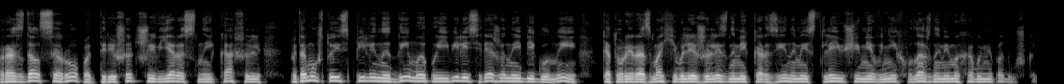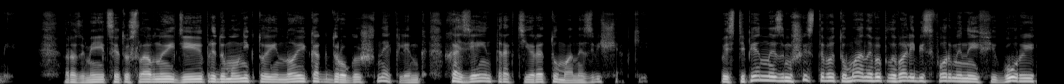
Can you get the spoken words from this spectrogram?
Раздался ропот, перешедший в яростный кашель, потому что из пелены дыма появились ряженые бегуны, которые размахивали железными корзинами с в них влажными маховыми подушками. Разумеется, эту славную идею придумал никто иной, как Дрога Шнеклинг, хозяин трактира «Туман из Вещатки». Постепенно из мшистого тумана выплывали бесформенные фигуры,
